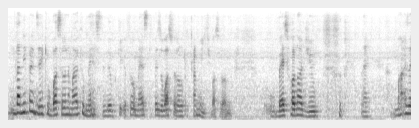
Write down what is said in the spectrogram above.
não dá nem para dizer que o Barcelona é maior que o Messi, entendeu? Porque foi o Messi que fez o Barcelona praticamente, o Barcelona, o Messi Ronaldinho, né? Mas a,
